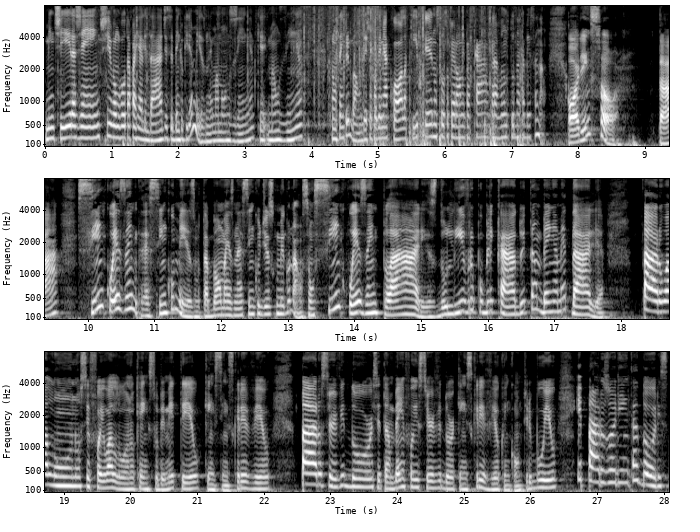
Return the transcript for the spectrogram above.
Mentira, gente. Vamos voltar pra realidade. Se bem que eu queria mesmo, né? Uma mãozinha, porque mãozinhas são sempre bom. Deixa eu fazer minha cola aqui, porque eu não sou super-homem pra ficar gravando tudo na cabeça, não. Olhem só tá? Cinco exemplares, é cinco mesmo, tá bom? Mas não é cinco dias comigo, não. São cinco exemplares do livro publicado e também a medalha. Para o aluno, se foi o aluno quem submeteu, quem se inscreveu. Para o servidor, se também foi o servidor quem escreveu, quem contribuiu. E para os orientadores.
